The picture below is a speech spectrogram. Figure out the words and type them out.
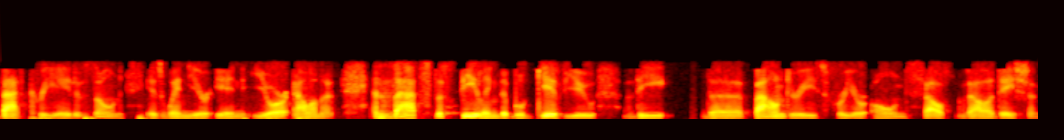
that creative zone is when you're in your element. And that's the feeling that will give you the the boundaries for your own self-validation.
